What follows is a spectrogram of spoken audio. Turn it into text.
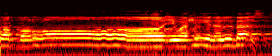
والضراء وحين البأس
